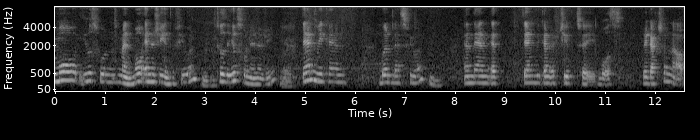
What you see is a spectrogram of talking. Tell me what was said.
more useful, mean, more energy in the fuel Mhm. to the useful energy, Right. then we can burn less fuel, Mhm. and then at, then we can achieve say both reduction of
